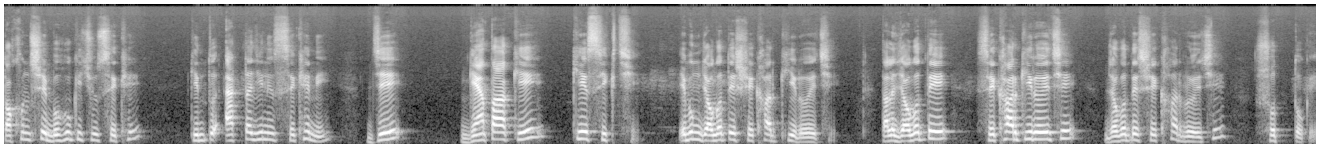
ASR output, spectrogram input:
তখন সে বহু কিছু শেখে, কিন্তু একটা জিনিস শেখেনি, যে জ্ঞাতা কে কে শিখছে? এবং জগতে শেখার কি রয়েছে? তাহলে জগতে শেখার কি রয়েছে? জগতে শেখার রয়েছে সত্যকে।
